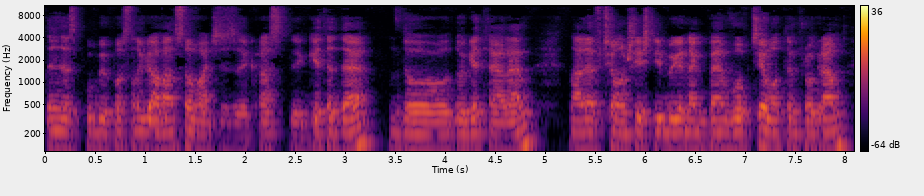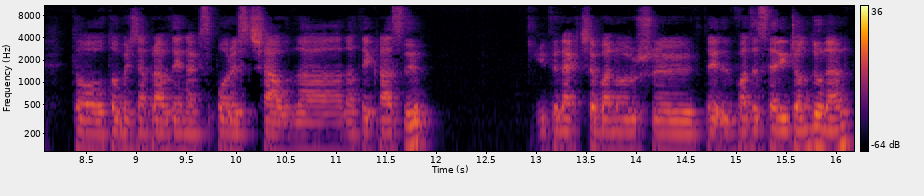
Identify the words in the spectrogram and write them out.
ten zespół by postanowił awansować z klasy GTD do, do GTLM, no ale wciąż, jeśli by jednak BMW obcięło ten program, to, to będzie naprawdę jednak spory strzał dla, dla tej klasy. I to jednak trzeba, no już y, tutaj władze serii John Dunan,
